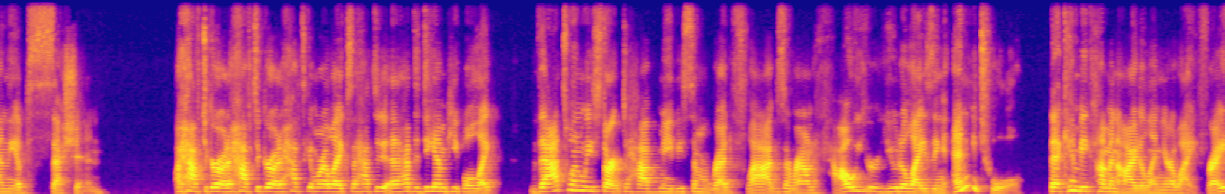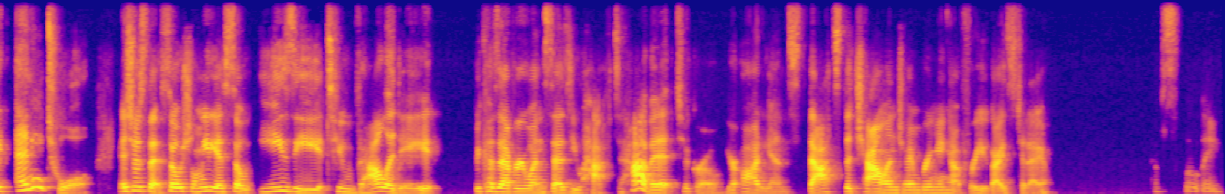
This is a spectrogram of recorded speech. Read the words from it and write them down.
and the obsession. I have to grow it. I have to grow it. I have to get more likes. I have to i have to dm people. Like that's when we start to have maybe some red flags around how you're utilizing any tool that can become an idol in your life, right? Any tool. It's just that social media is so easy to validate because everyone says you have to have it to grow your audience. That's the challenge I'm bringing up for you guys today. Absolutely.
